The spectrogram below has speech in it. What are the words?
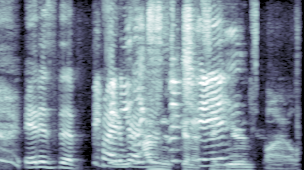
It is the Can Pride and you, like, I'm Prejudice. just gonna Stitch sit in. here and smile.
